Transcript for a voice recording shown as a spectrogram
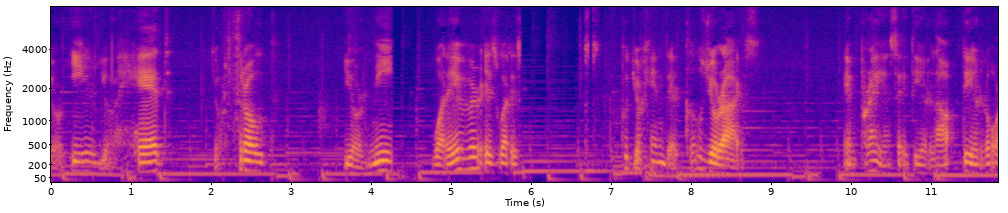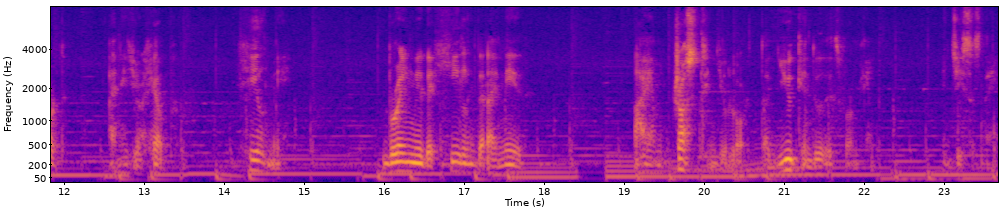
your ear, your head, your throat, your knee, whatever is what is put your hand there, close your eyes, and pray and say, Dear, Lord, dear Lord, I need your help. Heal me. Bring me the healing that I need. I am trusting you, Lord, that you can do this for me. In Jesus' name.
